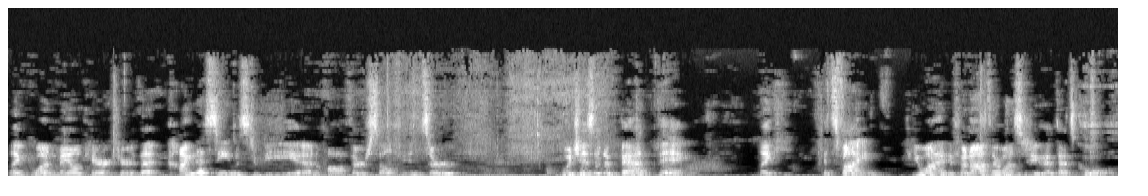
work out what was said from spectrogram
like one male character that kind of seems to be an author self insert, which isn't a bad thing. Like, it's fine. If you want, if an author wants to do that, that's cool.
